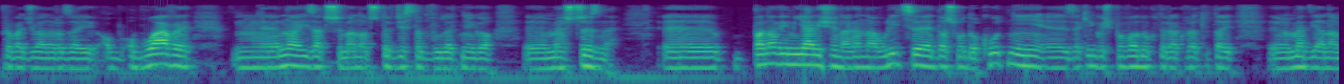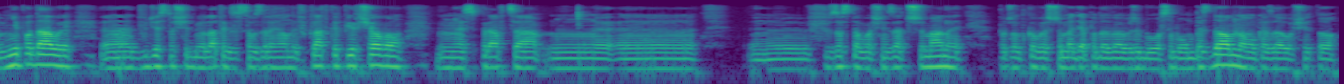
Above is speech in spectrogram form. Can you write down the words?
prowadziła rodzaj ob- obławy, mm, no i zatrzymano 42-letniego e, mężczyznę. E, Panowie mijali się na, na ulicy, doszło do kłótni e, z jakiegoś powodu, który akurat tutaj e, media nam nie podały. E, 27-latek został zraniony w klatkę piersiową. Sprawca mm, e, e, został właśnie zatrzymany. Początkowo jeszcze media podawały, że był osobą bezdomną. Okazało się to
